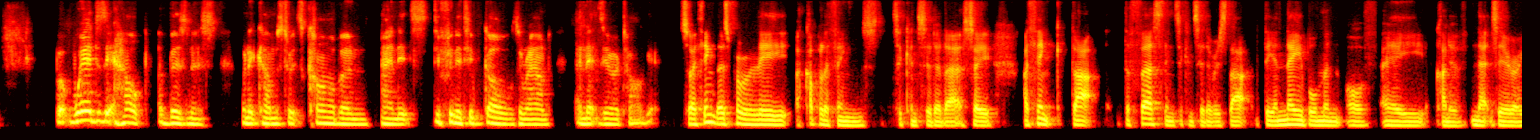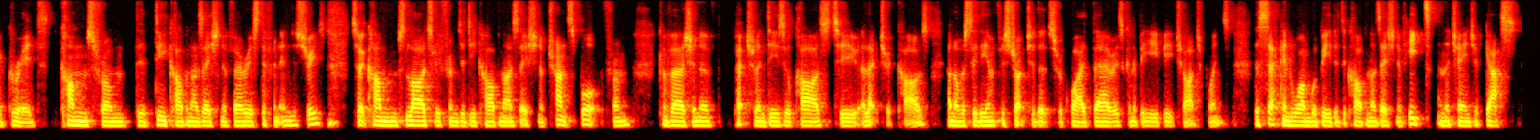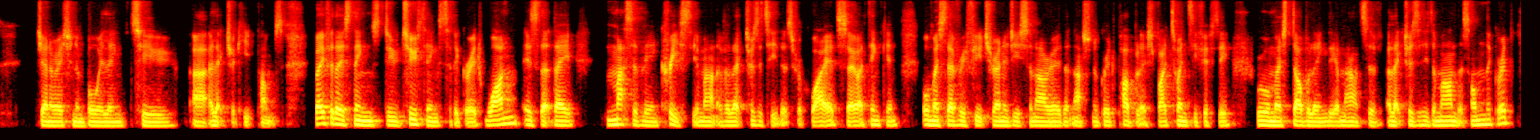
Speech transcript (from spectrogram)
but where does it help a business when it comes to its carbon and its definitive goals around a net zero target? So I think there's probably a couple of things to consider there. So I think that the first thing to consider is that the enablement of a kind of net zero grid comes from the decarbonisation of various different industries. So it comes largely from the decarbonisation of transport, from conversion of petrol and diesel cars to electric cars. And obviously, the infrastructure that's required there is going to be EV charge points. The second one would be the decarbonisation of heat and the change of gas generation and boiling to uh, electric heat pumps. Both of those things do two things to the grid. One is that they massively increase the amount of electricity that's required. So I think in almost every future energy scenario that National Grid published by 2050, we're almost doubling the amount of electricity demand that's on the grid.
